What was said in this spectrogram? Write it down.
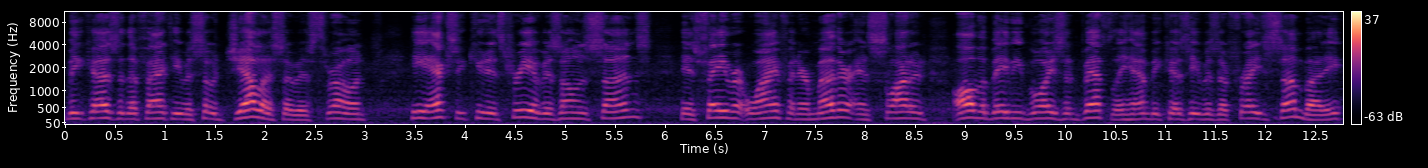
because of the fact he was so jealous of his throne. He executed three of his own sons, his favorite wife, and her mother, and slaughtered all the baby boys in Bethlehem because he was afraid somebody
